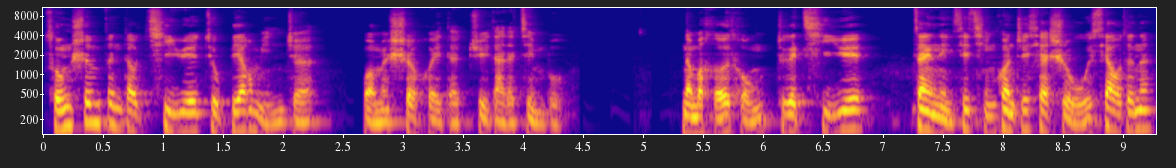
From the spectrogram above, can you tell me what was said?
从身份到契约，就标明着我们社会的巨大的进步。那么，合同这个契约在哪些情况之下是无效的呢？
